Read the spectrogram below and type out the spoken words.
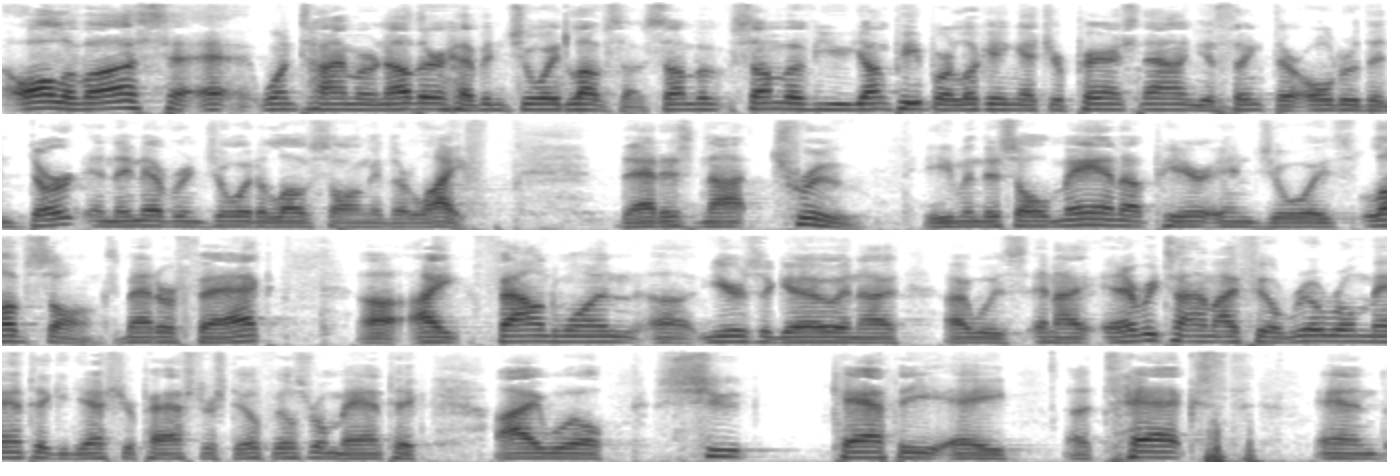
all of us at one time or another have enjoyed love songs. Some of, some of you young people are looking at your parents now and you think they're older than dirt and they never enjoyed a love song in their life. That is not true. Even this old man up here enjoys love songs. Matter of fact, uh, I found one uh, years ago, and I, I was, and I every time I feel real romantic, and yes, your pastor still feels romantic, I will shoot Kathy a, a text and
